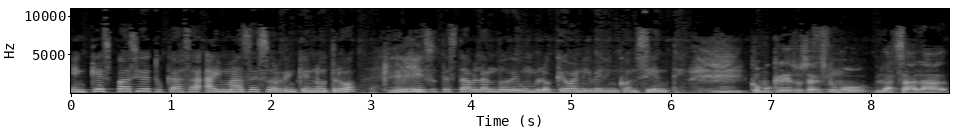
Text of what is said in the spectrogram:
En qué espacio de tu casa hay más desorden que en otro. Ok. Y eso te está hablando de un bloqueo a nivel inconsciente. ¿Cómo crees? O sea, es Sí. como la sala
